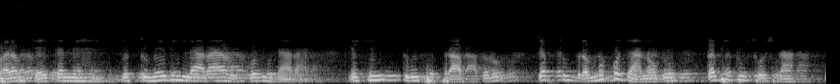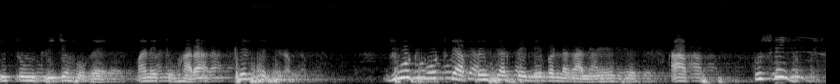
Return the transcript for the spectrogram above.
परम चैतन्य है, जो तुम्हें भी हिला रहा है और उनको भी हिला रहा है। लेकिन तुम इसे प्राप्त करो। जब तुम ब्रह्म को जानोगे, तभी तुम सोचना कि तुम द्विज हो गए, माने तुम्हारा फिर से जन्म। झूठ मूठ के अपने सर पे लेबर लगा लेने से आप कुछ नहीं होते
